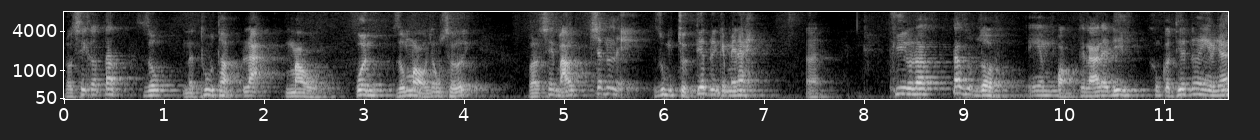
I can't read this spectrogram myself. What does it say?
nó sẽ có tác dụng là thu thập lại màu quân giống màu trong sới và nó sẽ báo chất lệ dung trực tiếp lên cái máy này. Đấy. khi nó đã tác dụng rồi anh em bỏ cái lá này đi không cần thiết nữa anh em nhé.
